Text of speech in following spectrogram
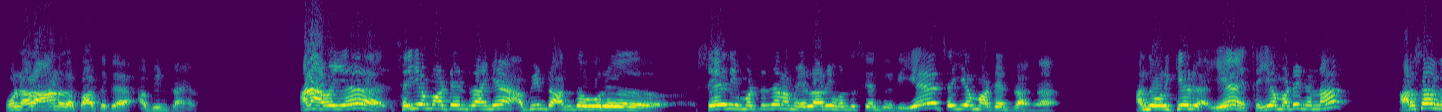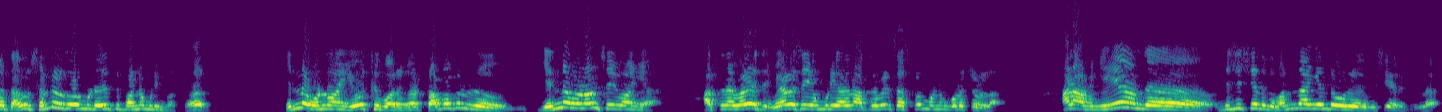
உன்னால ஆனதை பார்த்துக்க அப்படின்றாங்க. ஆனா அவங்க செய்ய மாட்டேன்றாங்க அப்படின்ற அந்த ஒரு செய்தி மட்டும்தான் நம்ம எல்லாரையும் வந்து சேர்ந்துருக்கு. ஏன் செய்ய மாட்டேன்றாங்க? அந்த ஒரு கேள்வி ஏன் செய்ய மாட்டேன்னு அரசாங்கத்தை அதுவும் சென்ட்ரல் கவர்மெண்ட் எதிர்த்து பண்ண முடியுமா சார்? என்ன பண்ணுவாங்க? யோசிச்சு பாருங்க டபக்குன்னு என்ன வேணாலும் செய்வாங்க. அத்தனை வேலை செய்- வேலை செய்ய முடியாதுன்னு அத்தனை பேர் சஸ்பெண்ட் பண்ணு கூட சொல்லலாம். ஆனா அவங்க ஏன் அந்த டிசிஷனுக்கு வந்தாங்கன்ற ஒரு விஷயம் இருக்குல்ல?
